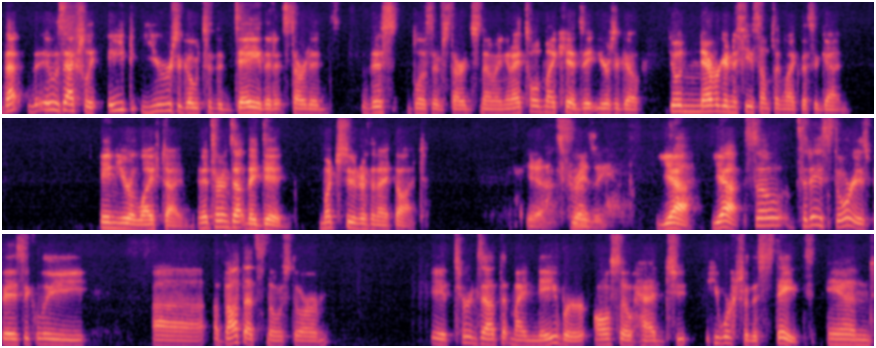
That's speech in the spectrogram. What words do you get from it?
that it was actually eight years ago to the day that it started. This blizzard started snowing, and I told my kids eight years ago you're never going to see something like this again in your lifetime. And it turns out they did much sooner than I thought. Yeah, it's crazy. Yeah, yeah. So today's story is basically uh, about that snowstorm. It turns out that my neighbor also had to. He works for the state, and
